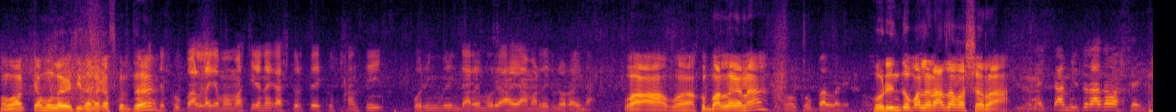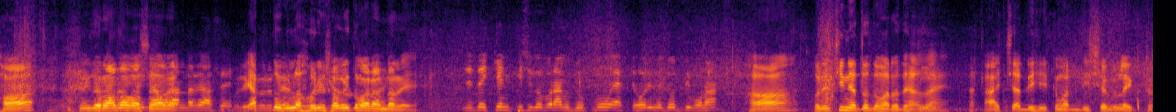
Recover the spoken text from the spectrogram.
মামা কেমন লাগে চিরানা কাজ করতে? তো খুব ভালো লাগে মামা। চিরানা কাজ করতে খুব শান্তি বোরিং মরে আয় আমার লড়াই না। বাহ বাহ খুব ভালো লাগে না? আমার খুব ভালো লাগে। হরিণ তো পালে রাজা বাসারা আমি তো রাজা বাসাই হ্যাঁ তুমি তো রাজা বাসা আন্ডারে আছে। এতগুলো হরিণ সবই তোমার আন্ডারে যে দেখেন কিছু ব্যাপার আমি ঢুকমু একটা হরিণে দৌড় দিব না। হ্যাঁ হরিণ চিনে তো তোমারও দেখা যায়। আচ্ছা দেখি তোমার দৃশ্য দৃশ্যগুলো একটু।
